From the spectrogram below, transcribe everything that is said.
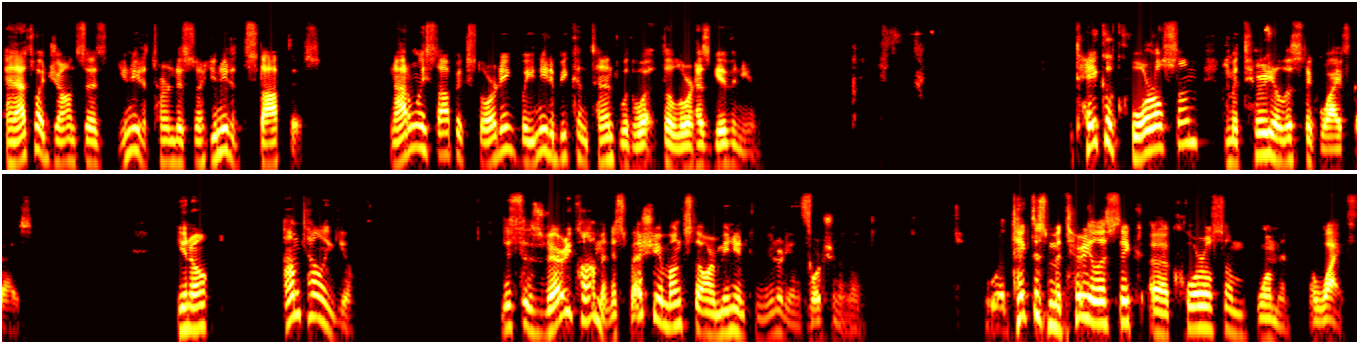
And that's why John says you need to turn this, you need to stop this. Not only stop extorting, but you need to be content with what the Lord has given you. Take a quarrelsome, materialistic wife, guys. You know, I'm telling you, this is very common, especially amongst the Armenian community, unfortunately. take this materialistic, uh, quarrelsome woman, a wife.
